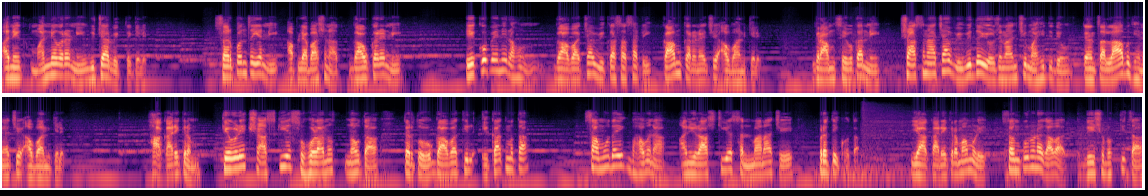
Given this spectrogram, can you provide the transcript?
अनेक मान्यवरांनी विचार व्यक्त केले. सरपंच यांनी आपल्या भाषणात गावकऱ्यांनी एकोप्याने राहून गावाच्या विकासासाठी काम करण्याचे आवाहन केले. ग्रामसेवकांनी शासनाच्या विविध योजनांची माहिती देऊन त्यांचा लाभ घेण्याचे आवाहन केले. हा कार्यक्रम केवळ एक शासकीय सोहळा नव्हता तर तो गावातील एकात्मता सामुदायिक भावना आणि राष्ट्रीय सन्मानाचे प्रतीक होता. या कार्यक्रमामुळे संपूर्ण गावात देशभक्तीचा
